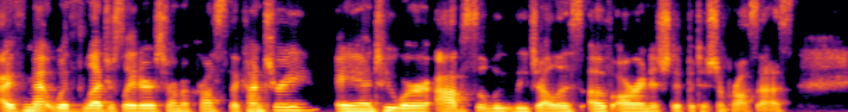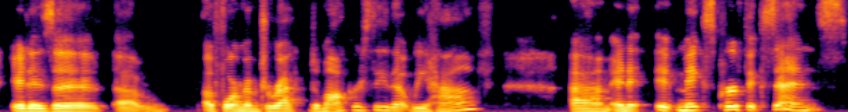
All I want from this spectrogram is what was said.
I've met with legislators from across the country and who are absolutely jealous of our initiative petition process. It is a a, a form of direct democracy that we have, um, and it, it makes perfect sense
